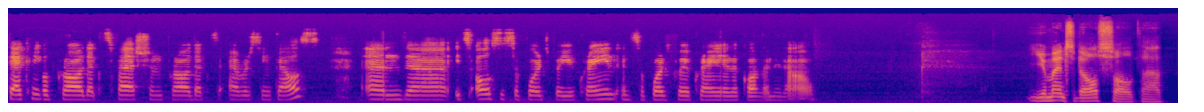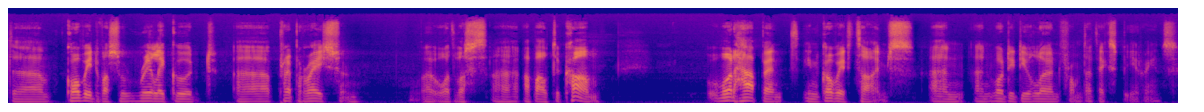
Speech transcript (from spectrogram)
technical products fashion products everything else. And uh, it's also support for ukraine and support for ukrainian economy now you mentioned also that uh, COVID was a really good uh, preparation, uh, what was about to come. What happened in COVID times, and, and what did you learn from that experience?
